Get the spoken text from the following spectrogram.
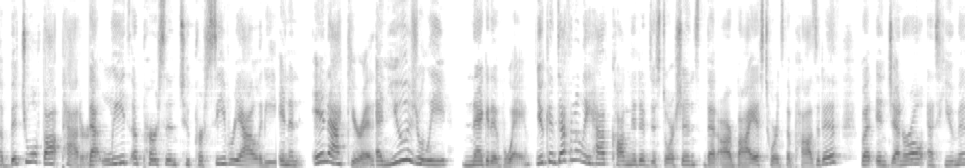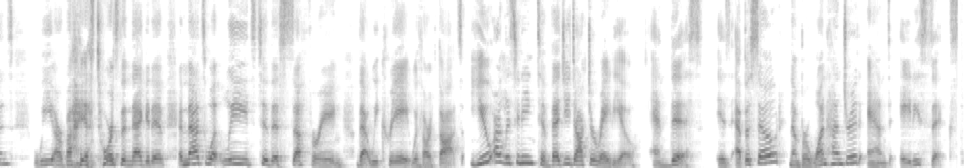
habitual thought pattern that leads a person to perceive reality in an inaccurate and usually negative way. You can definitely have cognitive distortions that are biased towards the positive, but in general, as humans, we are biased towards the negative, and that's what leads to this suffering that we create with our thoughts. You are listening to Veggie Doctor Radio, and this is episode number 186.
